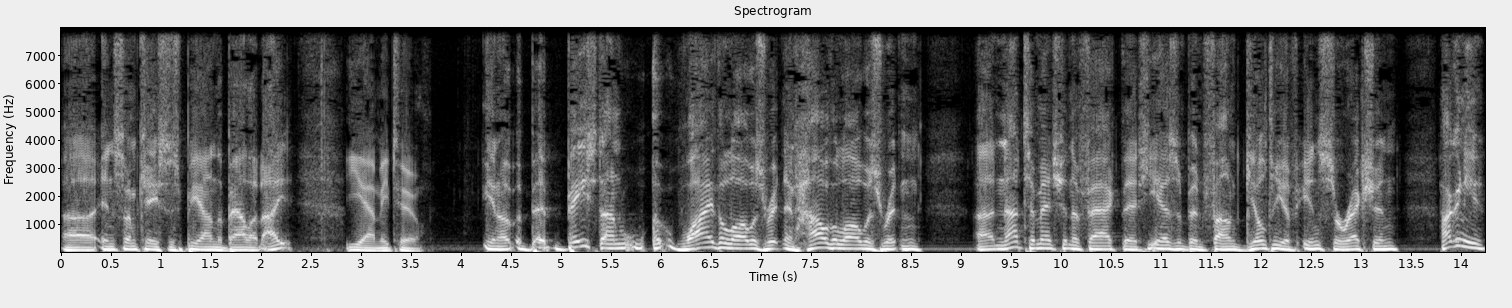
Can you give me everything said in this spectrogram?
uh, in some cases be on the ballot. I, yeah, me too. You know, b- based on why the law was written and how the law was written, uh, not to mention the fact that he hasn't been found guilty of insurrection. How can you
